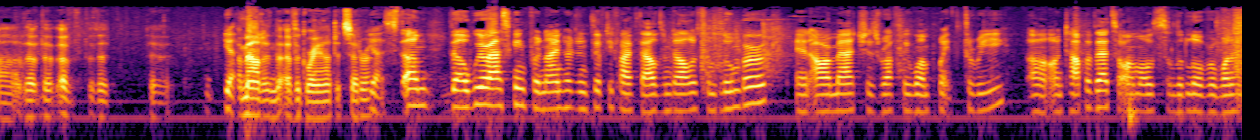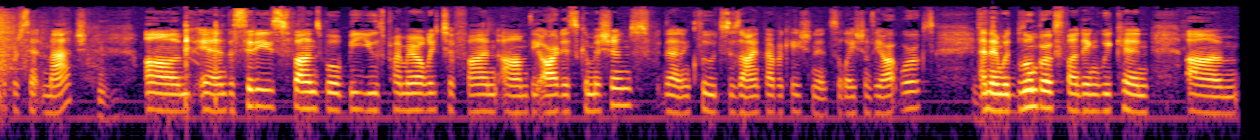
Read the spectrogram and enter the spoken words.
uh, the, the, of the, the Yes. amount the- of the grant, et cetera? Yes, um, the, we're asking for $955,000 from Bloomberg, and our match is roughly 1.3 uh, on top of that, so almost a little over 100% match. Um, and the city's funds will be used primarily to fund um, the artist commissions. That includes design, fabrication, and installation of the artworks. And then with Bloomberg's funding, we can um,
